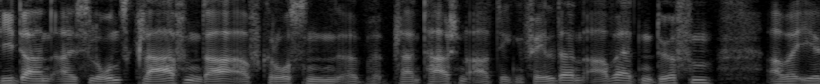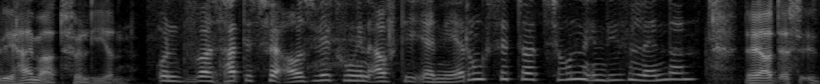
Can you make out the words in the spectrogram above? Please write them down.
die dann als Lohnsklaven da auf großen äh, plantagenartigen Feldern arbeiten dürfen, aber ihre Heimat verlieren. Und was hat das für Auswirkungen auf die Ernährungssituation in diesen Ländern? Naja, das, es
